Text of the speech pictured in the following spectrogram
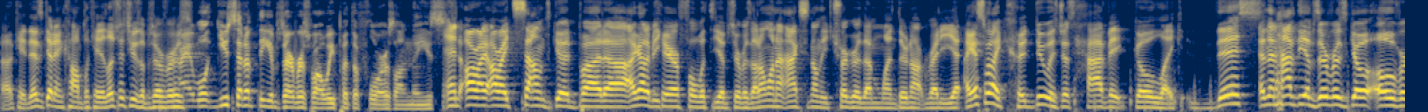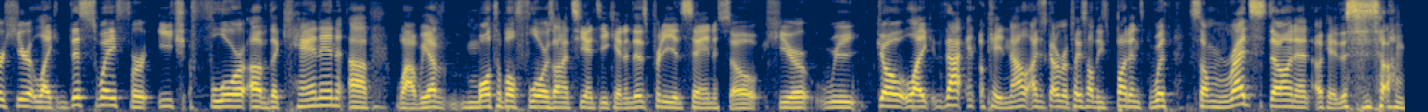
okay, this is getting complicated. Let's just use observers. All right, well, you set up the observers while we put the floors on these. And all right, all right, sounds good, but uh, I gotta be careful with the observers. I don't want to accidentally trigger them when they're not ready yet. I guess what I could do is just have it go like this, and then have the observers go over here like this way for each floor of the cannon. Uh, wow, we have multiple floors on a TNT cannon. This is pretty insane. So here we go like that. And okay, now I just gotta replace all these buttons with some redstone. And okay, this is um,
